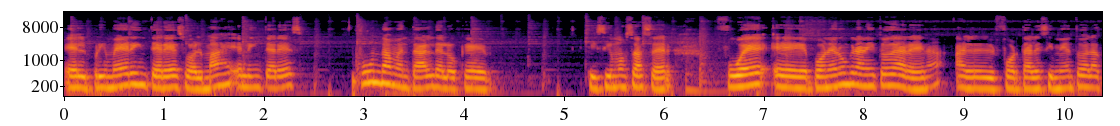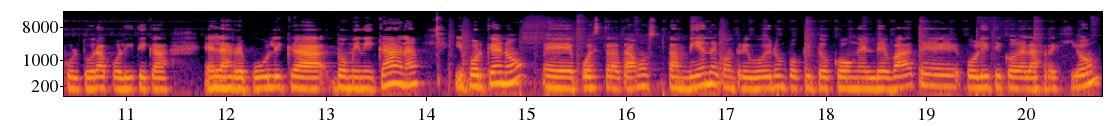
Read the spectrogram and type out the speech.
el primer interés o el más el interés fundamental de lo que quisimos hacer fue eh, poner un granito de arena al fortalecimiento de la cultura política en la República Dominicana y, ¿por qué no? Eh, pues tratamos también de contribuir un poquito con el debate político de la región,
